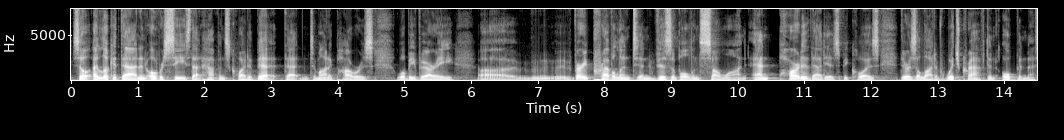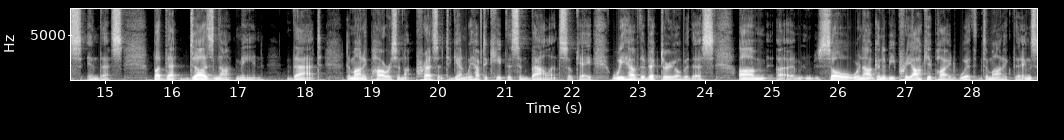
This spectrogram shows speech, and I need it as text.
So I look at that, and overseas that happens quite a bit, that demonic powers will be very. Uh, very prevalent and visible and so on. And part of that is because there is a lot of witchcraft and openness in this. But that does not mean that demonic powers are not present. Again, we have to keep this in balance, okay? We have the victory over this. Um, uh, so we're not going to be preoccupied with demonic things,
